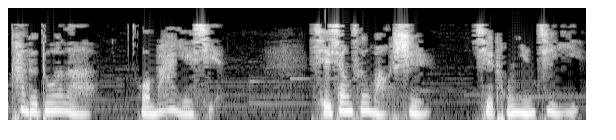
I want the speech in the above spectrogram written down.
看得多了，我妈也写，写乡村往事，写童年记忆，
